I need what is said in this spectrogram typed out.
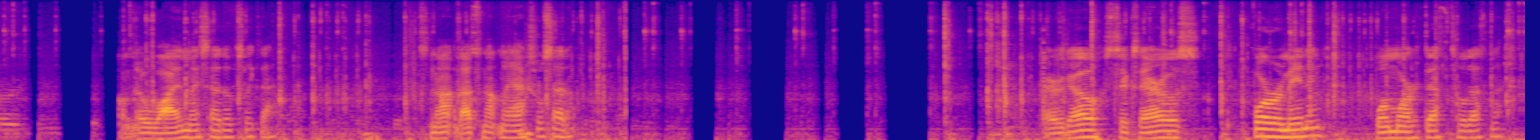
I don't know why my setup's like that. It's not, that's not my actual setup. There we go, six arrows. Four remaining. One more death till deathmatch.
